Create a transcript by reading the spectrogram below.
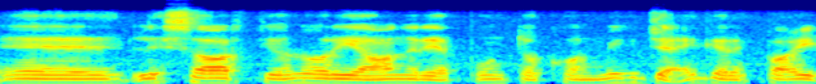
le sorti, onori e oneri appunto con Mick Jagger e poi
